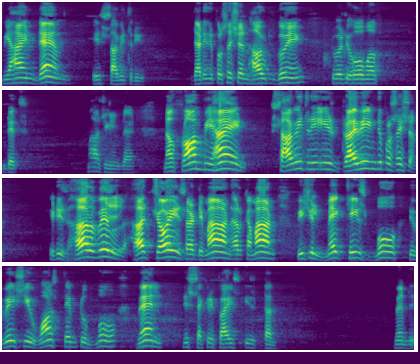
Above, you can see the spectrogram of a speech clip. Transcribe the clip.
Behind them is Savitri. That is the procession, how it is going towards the home of death. Marching like that. Now from behind, Savitri is driving the procession. It is her will, her choice, her demand, her command which will make things move the way she wants them to move when this sacrifice is done. When, the,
